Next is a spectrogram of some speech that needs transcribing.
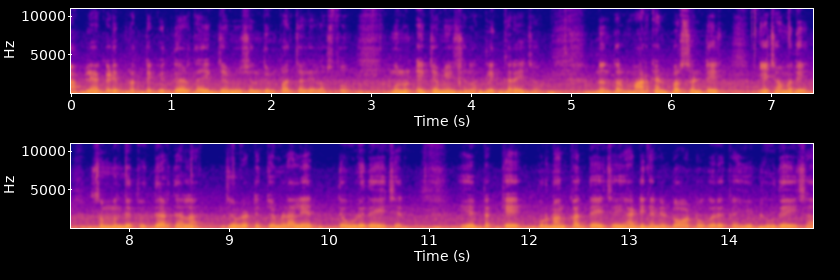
आपल्याकडे प्रत्येक विद्यार्थी एक्झामिनेशन देऊन पास झालेला असतो. म्हणून एक्झामिनेशनला क्लिक करायचं. नंतर मार्क अँड पर्सेंटेज याच्यामध्ये संबंधित विद्यार्थ्याला जेवढे टक्के मिळाले आहेत तेवढे द्यायचे आहेत. हे टक्के पूर्णांकात द्यायचे ह्या ठिकाणी डॉट वगैरे काही ठेवू द्यायचा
